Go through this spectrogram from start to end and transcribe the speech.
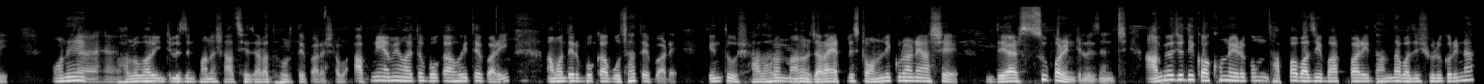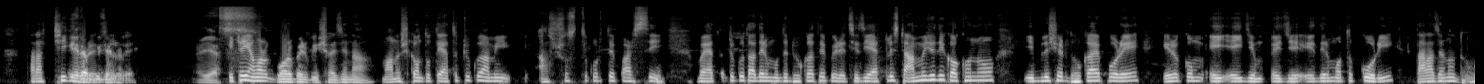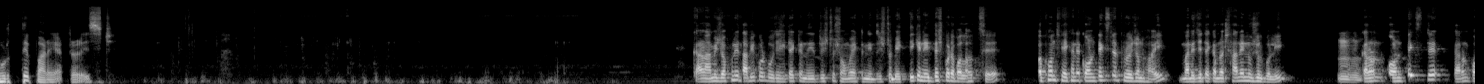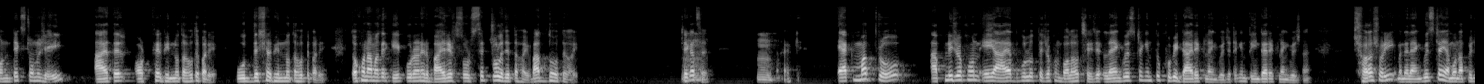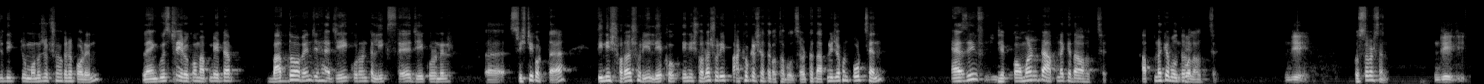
অনেক হ্যাঁ হ্যাঁ। ভালো ভালো ইন্টেলিজেন্ট মানুষ আছে যারা ধরতে পারে সব। আপনি আমি হয়তো বোকা হইতে পারি আমাদের বোকা বোঝাতে পারে। কিন্তু সাধারণ মানুষ যারা অ্যাটলিস্ট অনলি কোরআনে আসে দে আর সুপার ইন্টেলিজেন্ট আমিও যদি কখনো এরকম ধাপ্পাবাজি বাটপারি ধান্দাবাজি শুরু করি না তারা বুঝে ফেলবে. এটাই আমার গর্বের বিষয় যে না মানুষকে অন্তত এতটুকু আমি আশ্বস্ত করতে পারছি বা এতটুকু তাদের মধ্যে ঢুকাতে পেরেছি যে অ্যাটলিস্ট আমি যদি কখনো ইবলিশের ধোকায় পড়ে এরকম এই এই যে এই যে এদের মতো করি তারা যেন ধরতে পারে অ্যাটলিস্ট কারণ আমি যখনই দাবি করব যে এটা একটা নির্দিষ্ট সময় একটা নির্দিষ্ট ব্যক্তিকে নির্দেশ করে বলা হচ্ছে তখন সেখানে কনটেক্সটের প্রয়োজন হয় মানে যেটাকে আমরা সানে নজুল বলি। কারণ কনটেক্সটে কারণ কনটেক্সট অনুযায়ী আয়াতের অর্থের ভিন্নতা হতে পারে উদ্দেশ্যের ভিন্নতা হতে পারে। তখন আমাদেরকে কোরআনের বাইরের সোর্সে চলে যেতে হয় বাধ্য হতে হয়। ঠিক আছে? একমাত্র আপনি যখন এই আয়াতগুলোতে যখন বলা হচ্ছে যে ল্যাঙ্গুয়েজটা কিন্তু খুবই ডাইরেক্ট ল্যাঙ্গুয়েজ এটা কিন্তু ইনডাইরেক্ট ল্যাঙ্গুয়েজ না। সরাসরি মানে ল্যাঙ্গুয়েজটাই এমন আপনি যদি একটু মনোযোগ সহকারে পড়েন ল্যাঙ্গুয়েজটা এরকম আপনি এটা বাধ্য হবেন যে হ্যাঁ যেই কোরআনটা লিখছে যে কোরআনের সৃষ্টিকর্তা তিনি সরাসরি লেখক তিনি সরাসরি পাঠকের সাথে কথা বলছে। অর্থাৎ আপনি যখন পড়ছেন অ্যাজ ইফ যে কমান্ডটা আপনাকে দেওয়া হচ্ছে আপনাকে বলতে বলা হচ্ছে। জি। বুঝতে পারছেন? জি জি।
